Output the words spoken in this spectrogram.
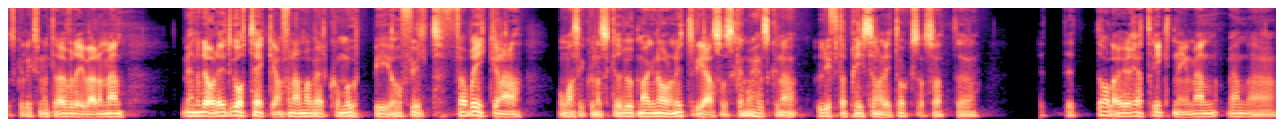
ska liksom inte överdriva det. Men, men ändå, det är ett gott tecken för när man väl kommer upp i och har fyllt fabrikerna och man ska kunna skruva upp marginalen ytterligare så ska man helst kunna lyfta priserna lite också. Så att, eh, det, det talar i rätt riktning men, men eh,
